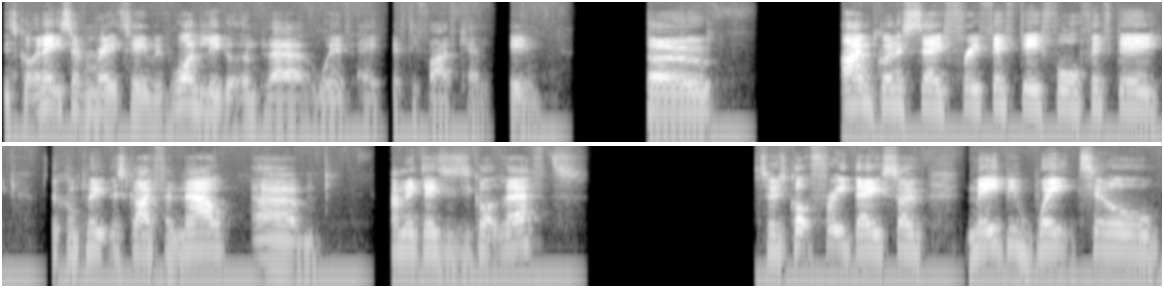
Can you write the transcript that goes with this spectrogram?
He's got an 87 rated team with one Ligue 1 player with a 55 chem team. So I'm going to say 350, 450 to complete this guy for now. Um, how many days has he got left? So he's got three days. So maybe wait till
